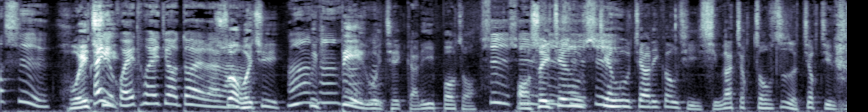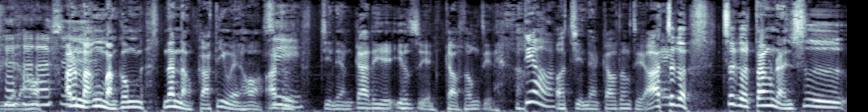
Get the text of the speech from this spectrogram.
哦，是回去可以回推就对了啦，说回去嗯会八月才给你补助，是是哦，所以政政府叫你讲是想要足周至的足周至的啦吼，啊，你忙忙讲，咱老家长的吼，啊，就尽量跟你的幼稚园沟通一下，对，哦，尽量沟通一下。啊，这个这个当然是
